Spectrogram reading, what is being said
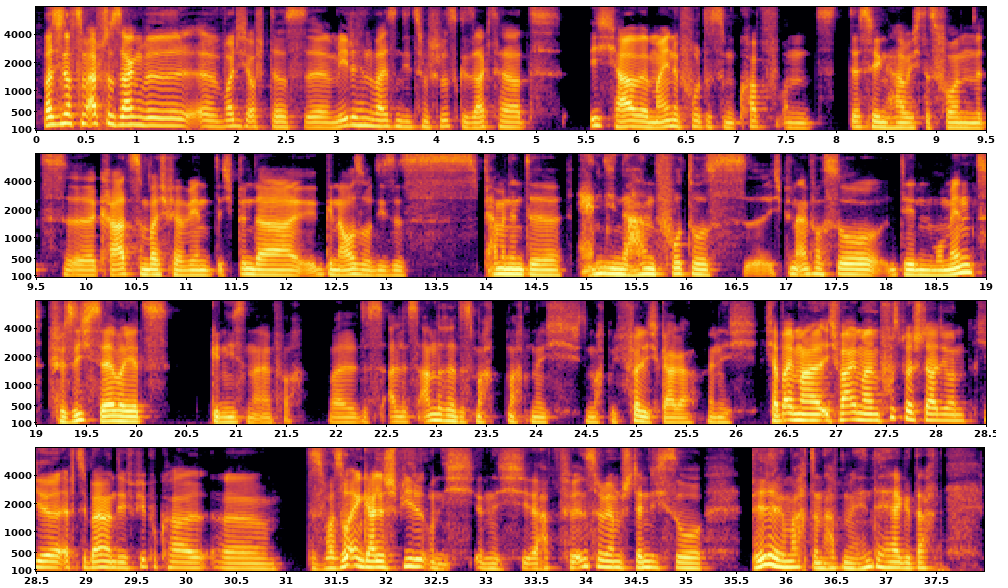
was ich noch zum Abschluss sagen will, äh, wollte ich auf das äh, Mädel hinweisen, die zum Schluss gesagt hat, ich habe meine Fotos im Kopf und deswegen habe ich das vorhin mit äh, Graz zum Beispiel erwähnt. Ich bin da genauso dieses permanente Handy in der Hand, Fotos. Ich bin einfach so den Moment für sich selber jetzt genießen einfach weil das alles andere, das macht, macht mich, macht mich völlig gaga, wenn ich. Ich habe einmal, ich war einmal im Fußballstadion, hier FC Bayern DFB-Pokal, äh, das war so ein geiles Spiel und ich, und ich habe für Instagram ständig so Bilder gemacht und habe mir hinterher gedacht,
